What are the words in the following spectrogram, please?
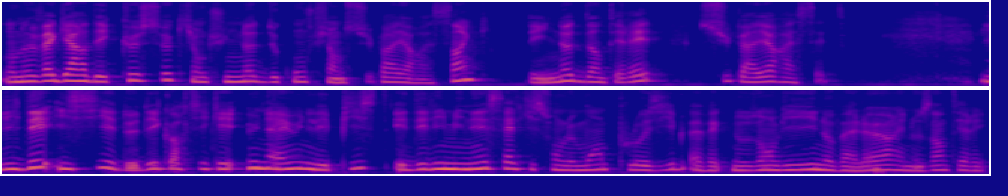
on ne va garder que ceux qui ont une note de confiance supérieure à 5 et une note d'intérêt supérieure à 7. L'idée ici est de décortiquer une à une les pistes et d'éliminer celles qui sont le moins plausibles avec nos envies, nos valeurs et nos intérêts.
